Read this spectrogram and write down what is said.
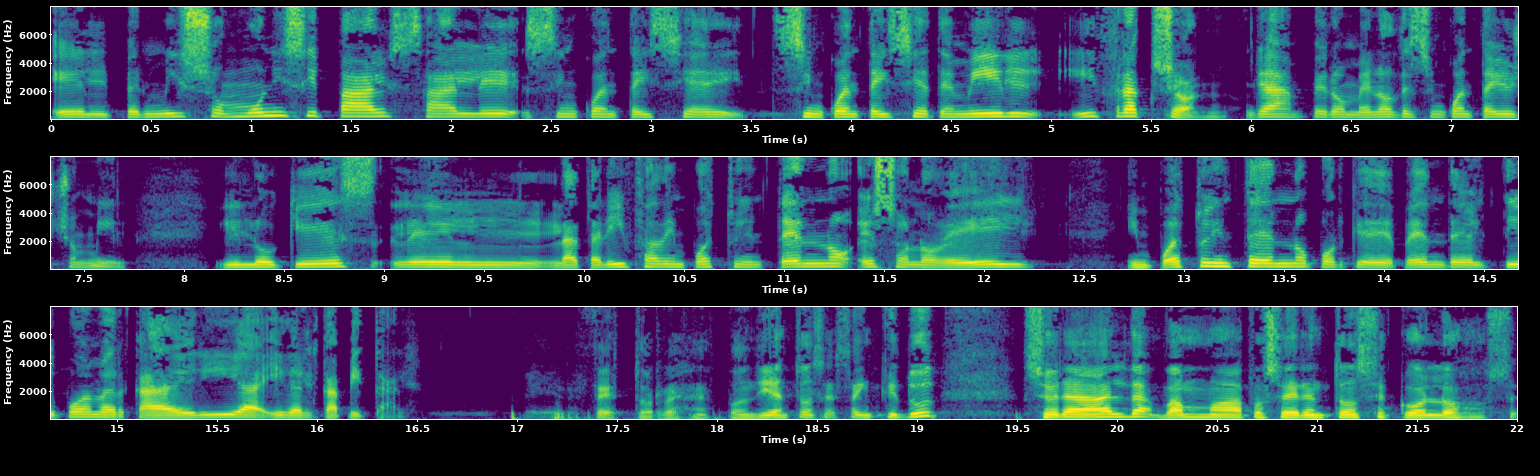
El permiso municipal sale 57 mil y fracción, ya, pero menos de 58 mil. Y lo que es la tarifa de impuesto interno, eso lo veis Impuesto interno porque depende del tipo de mercadería y del capital. Perfecto, respondía entonces a esa inquietud. Señora Alda, vamos a proceder entonces con los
